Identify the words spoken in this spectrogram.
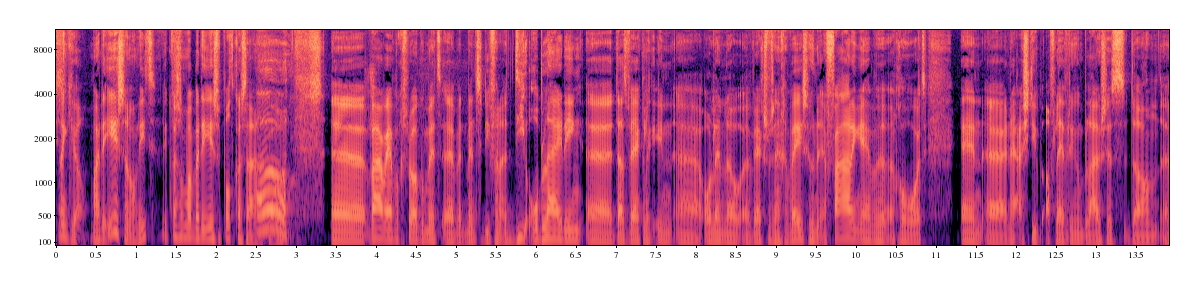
Precies. Dankjewel. Maar de eerste nog niet. Ik was nog maar bij de eerste podcast aangekomen. Oh, Eh, waar we hebben gesproken met, eh, met mensen die vanuit die opleiding eh, daadwerkelijk in Orlando werkzaam zijn geweest. Hun ervaringen hebben eh, gehoord. En eh, nou, als je die afleveringen beluistert, dan eh,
